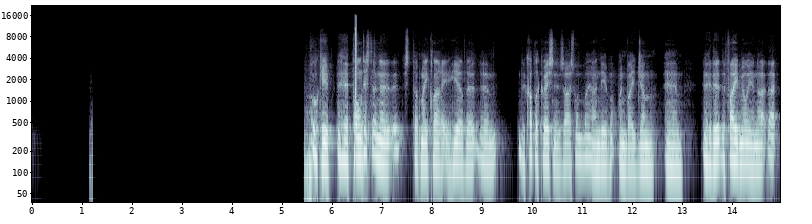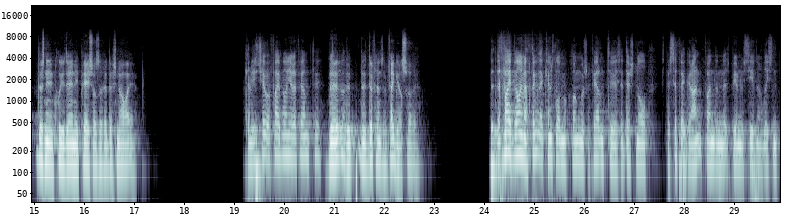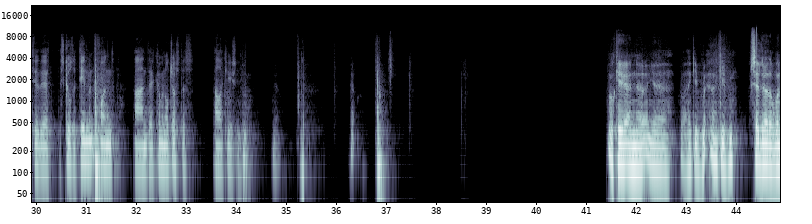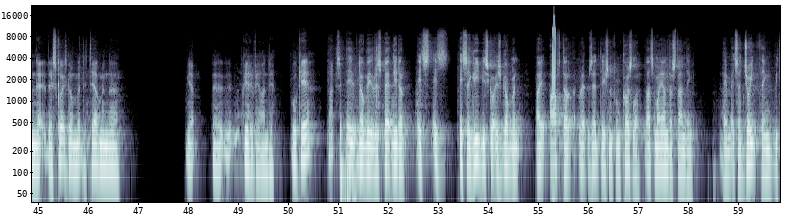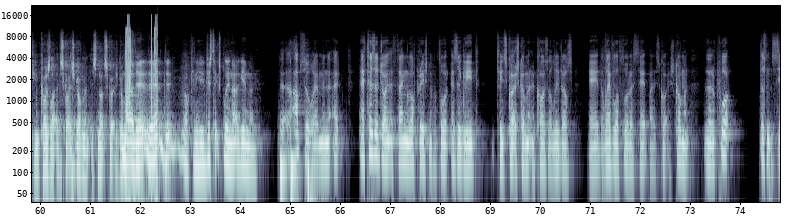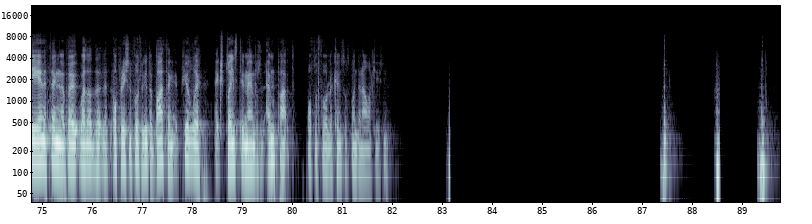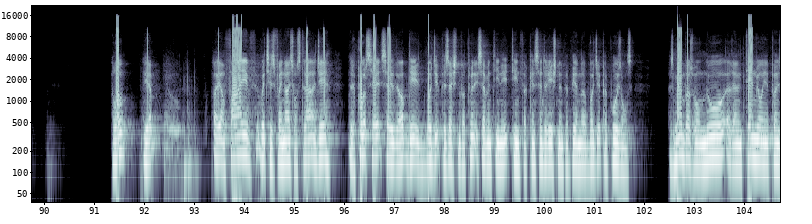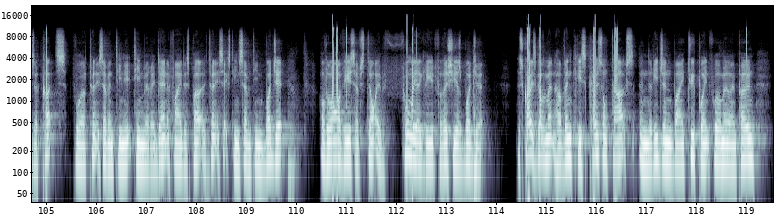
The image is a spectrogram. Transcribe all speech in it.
Okay, uh, Paul, just on the, just for my clarity here, the, the, the couple of questions asked, one by Andy, one by Jim. Um, uh, the, the 5 million, that, that doesn't include any pressures or additionality. Can you just check what 5 million you're referring to? The, the, the difference in figures, sorry. The, the 5 million I think that Councillor McClung was referring to is additional specific grant funding that's being received in relation to the, the Schools Attainment Fund and the Criminal Justice allocation. Okay, and uh, yeah, I think you, I think you've said the other one that the Scottish Government determined, uh, yeah, the, the query for Andy. Okay, thanks. Eh, No, with respect, leader, it's, it's, it's agreed with Scottish Government I, after representation from COSLA. That's my understanding. Um, it's a joint thing between COSLA and Scottish Government. It's not Scottish No, Government. the, the, the, well, can you just explain that again then? Uh, Absolutely. I mean, it, it is a joint thing. The operation of the floor is agreed between Scottish Government and COSLA leaders. Uh, the level of floor is set by the Scottish Government. The report doesn't say anything about whether the, the operation of the floor is a good or bad thing. It purely explains to members the impact of the floor on the council's funding allocation. Hello? Yep. Item five, which is financial strategy. The report sets out the updated budget position for 2017-18 for consideration in preparing their budget proposals. As members will know, around £10 million of cuts for 2017-18 were identified as part of the 2016-17 budget, although all of these have still fully agreed for this year's budget. The Scottish Government have increased council tax in the region by £2.4 million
